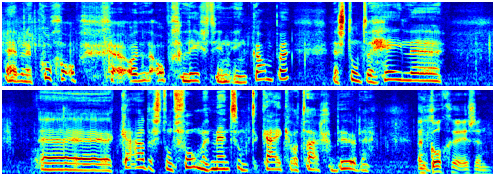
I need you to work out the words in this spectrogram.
We hebben een kogge opge- opgelicht in, in Kampen. Daar stond de hele eh, kade stond vol met mensen om te kijken wat daar gebeurde. Een kogge is een.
